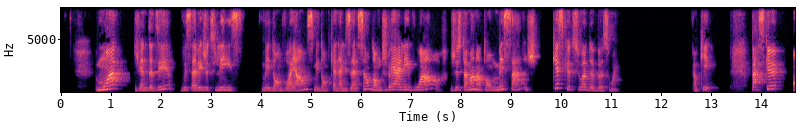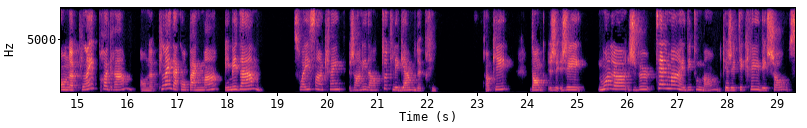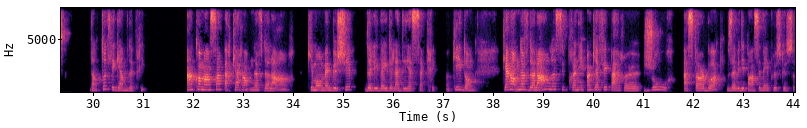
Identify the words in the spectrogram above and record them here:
Moi, je viens de dire, vous savez que j'utilise mes dons de voyance, mes dons de canalisation. Donc, je vais aller voir justement dans ton message, qu'est-ce que tu as de besoin? OK? Parce que on a plein de programmes, on a plein d'accompagnements et mesdames, soyez sans crainte, j'en ai dans toutes les gammes de prix. OK? Donc, j'ai, moi là, je veux tellement aider tout le monde que j'ai été créer des choses dans toutes les gammes de prix en commençant par 49 dollars, qui est mon membership de l'éveil de la déesse sacrée. OK? Donc, 49 dollars, là, si vous prenez un café par euh, jour à Starbucks, vous avez dépensé bien plus que ça.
